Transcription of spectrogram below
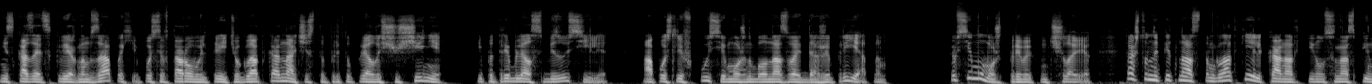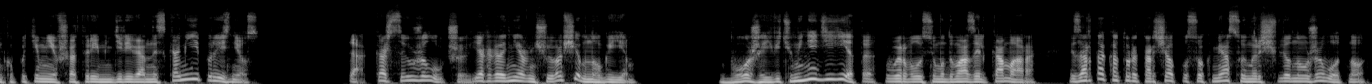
не сказать скверном запахе, после второго или третьего глотка начисто притуплял ощущение и потреблялся без усилия, а после вкуса можно было назвать даже приятным. Ко всему может привыкнуть человек. Так что на пятнадцатом глотке Элькан откинулся на спинку потемневшей от времени деревянной скамьи и произнес. «Так, кажется, и уже лучше. Я когда нервничаю, вообще много ем». «Боже, и ведь у меня диета!» — вырвалась у мадемуазель Камара, изо рта которой торчал кусок мяса умерщвленного животного,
